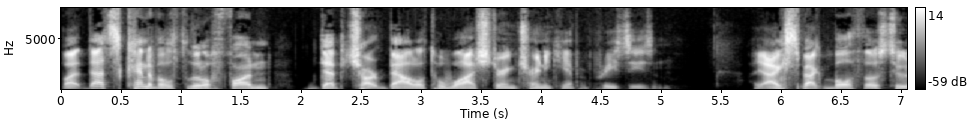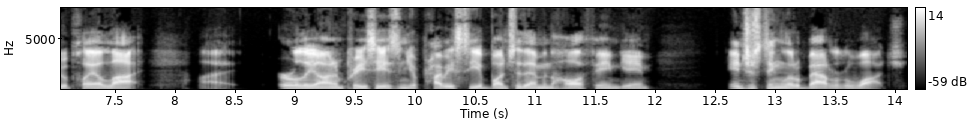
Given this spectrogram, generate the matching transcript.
But that's kind of a little fun depth chart battle to watch during training camp and preseason. I expect both those two to play a lot uh, early on in preseason. You'll probably see a bunch of them in the Hall of Fame game. Interesting little battle to watch.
